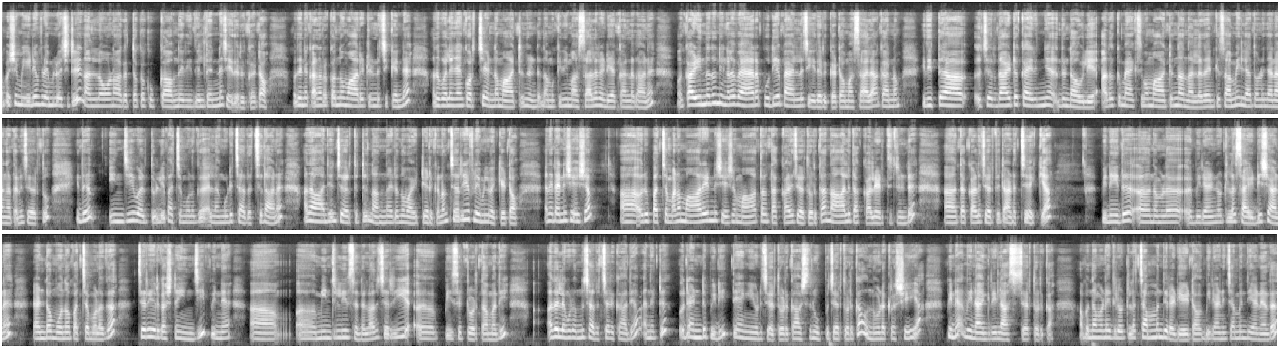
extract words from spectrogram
പക്ഷേ മീഡിയം ഫ്ലെയിമിൽ വെച്ചിട്ട് നല്ലോണം അകത്തൊക്കെ കുക്കാവുന്ന രീതിയിൽ തന്നെ ചെയ്തെടുക്കുക കേട്ടോ അപ്പോൾ ഇതിന്റെ കളറൊക്കെ ഒന്ന് മാറിയിട്ടുണ്ട് ചിക്കന്റെ അതുപോലെ ഞാൻ കുറച്ച് എണ്ണ മാറ്റുന്നുണ്ട്. നമുക്കിനി മസാല റെഡിയാക്കാനുള്ളതാണ് കഴിയുന്നതും നിങ്ങൾ വേറെ പുതിയ പാനിൽ ചെയ്തെടുക്കുക കേട്ടോ മസാല. കാരണം ഇതിത്തെ ചെറുതായിട്ട് കരിഞ്ഞ് ഇതുണ്ടാവില്ലേ അതൊക്കെ മാക്സിമം മാറ്റുന്നതാണ് നല്ലത്. എനിക്ക് സമയമില്ലാത്തതുകൊണ്ട് ഞാൻ അങ്ങനെ തന്നെ ചേർത്തു. ഇത് ഇഞ്ചി വെളുത്തുള്ളി പച്ചമുളക് എല്ലാം കൂടി ചതച്ചതാണ്. അത് ആദ്യം ചേർത്തിട്ട് നന്നായിട്ടൊന്ന് വഴറ്റിയെടുക്കണം. ചെറിയ ഫ്ലെയിമിൽ വെക്കുക കേട്ടോ എന്നിട്ട് അതിന് ശേഷം ഒരു പച്ചമണം മാറിയതിന് ശേഷം മാത്രം തക്കാളി ചേർത്ത് കൊടുക്കുക. നാല് തക്കാളി എടുത്തിട്ടുണ്ട്. തക്കാളി ചേർത്തിട്ട് അടച്ച് വെക്കുക പിന്നെ ഇത് നമ്മൾ ബിരിയാണിയിലോട്ടുള്ള സൈഡ് ഡിഷാണ് രണ്ടോ മൂന്നോ പച്ചമുളക് ചെറിയൊരു കഷ്ണം ഇഞ്ചി പിന്നെ മിന്റ് ലീവ്സ് ഉണ്ടല്ലോ അത് ചെറിയ പീസ് ഇട്ട് കൊടുത്താൽ മതി. അതെല്ലാം കൂടെ ഒന്ന് ചതച്ചെടുക്കുക ആദ്യം. എന്നിട്ട് ഒരു രണ്ട് പിടി തേങ്ങയോട് ചേർത്ത് കൊടുക്കുക ആവശ്യത്തിന് ഉപ്പ് ചേർത്ത് കൊടുക്കുക ഒന്നുകൂടെ ക്രഷ് ചെയ്യുക പിന്നെ വിനാഗിരി ലാസ്റ്റ് ചേർത്ത് കൊടുക്കുക അപ്പോൾ നമ്മുടെ ഇതിലോട്ടുള്ള ചമ്മന്തി റെഡി ആയിട്ടോ ബിരിയാണി ചമ്മന്തിയാണ് അത്.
